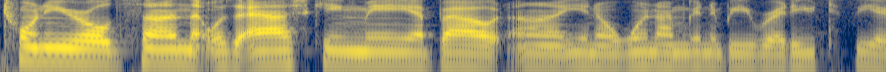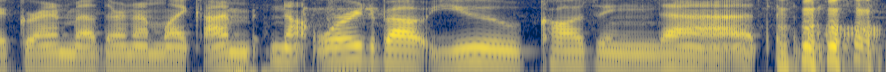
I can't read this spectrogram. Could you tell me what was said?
20 year old son that was asking me about uh, you know when I'm going to be ready to be a grandmother, and I'm like I'm not worried about you causing that at all.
